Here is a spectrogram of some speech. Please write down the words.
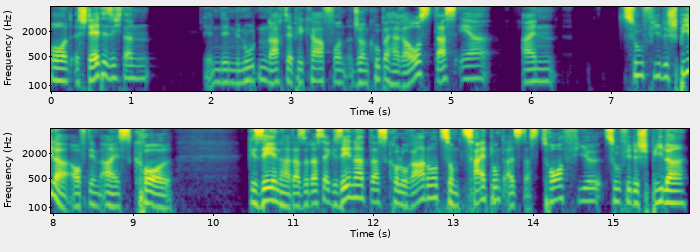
Und es stellte sich dann in den Minuten nach der PK von John Cooper heraus, dass er ein zu viele Spieler auf dem Eis Call gesehen hat. Also, dass er gesehen hat, dass Colorado zum Zeitpunkt, als das Tor fiel, zu viele Spieler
